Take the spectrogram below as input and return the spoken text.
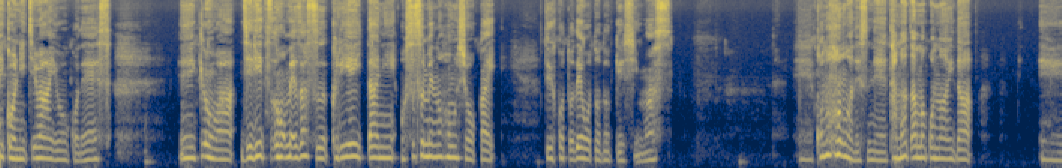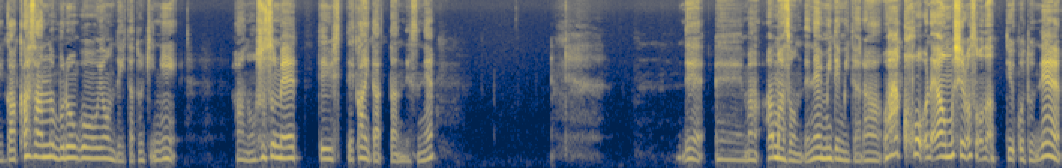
い、こんにちは、ようこです、えー、今日は自立を目指すクリエイターにおすすめの本紹介ということでお届けします。えー、この本はですね、たまたまこの間、えー、画家さんのブログを読んでいた時に、あの、おすすめって言って書いてあったんですね。で、えー、まあ、アマゾンでね、見てみたら、わあ、これは面白そうだっていうことで、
